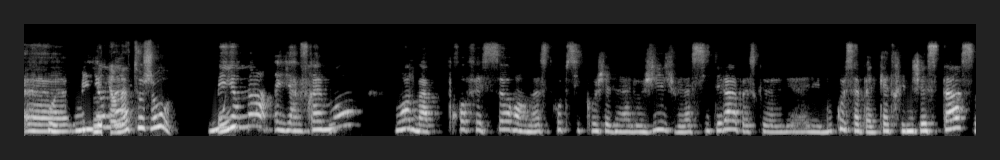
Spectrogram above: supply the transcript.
Euh, mais il y, en, a toujours. Mais il y en a, il y a vraiment, moi, ma professeure en astropsychogénéalogie, je vais la citer là parce qu'elle est beaucoup, s'appelle Catherine Gestas.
